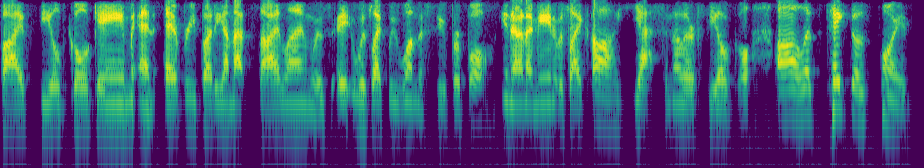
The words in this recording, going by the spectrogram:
five field goal game and everybody on that sideline was it was like we won the Super Bowl. You know what I mean? It was like, oh yes, another field goal. Oh, let's take those points.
